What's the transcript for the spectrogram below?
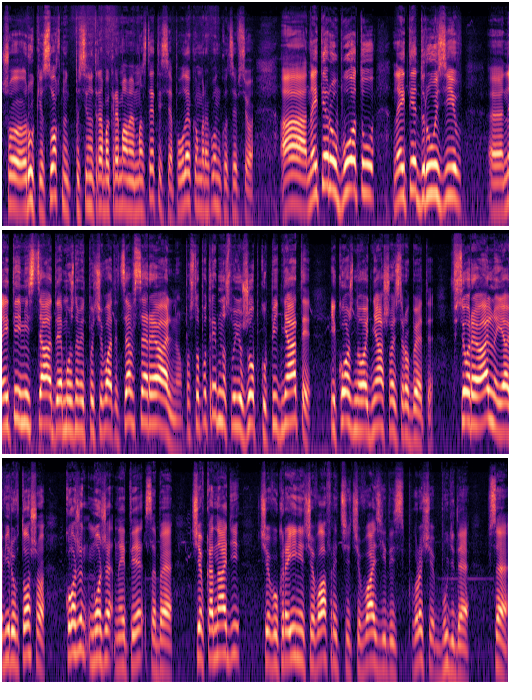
що руки сохнуть, постійно треба кремами маститися, по великому рахунку це все. А знайти роботу, знайти друзів, знайти місця, де можна відпочивати, це все реально. Просто потрібно свою жопку підняти і кожного дня щось робити. Все реально, я вірю в те, що кожен може знайти себе чи в Канаді, чи в Україні, чи в Африці, чи в Азії, десь коротше, будь-де. Все.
